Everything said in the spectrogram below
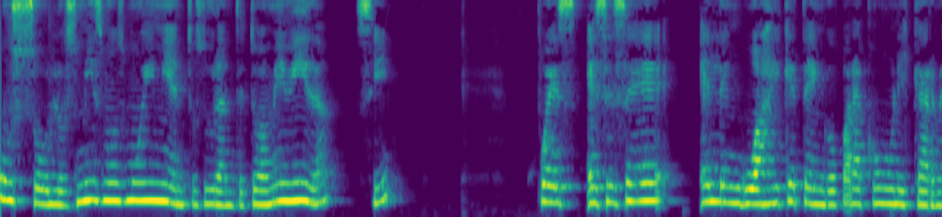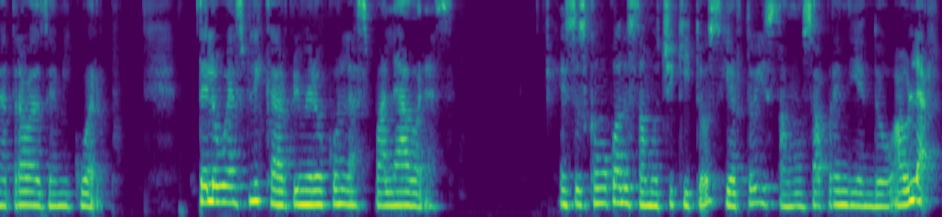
uso los mismos movimientos durante toda mi vida, ¿sí? Pues es ese el lenguaje que tengo para comunicarme a través de mi cuerpo. Te lo voy a explicar primero con las palabras. Esto es como cuando estamos chiquitos, ¿cierto? Y estamos aprendiendo a hablar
